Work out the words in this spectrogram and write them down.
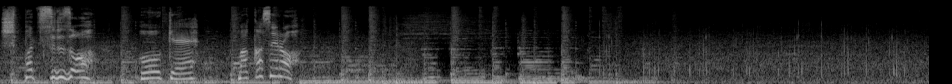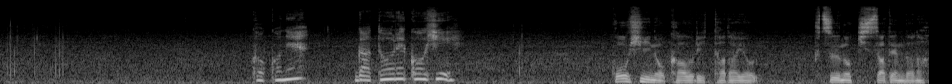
出発するぞ。オーケー。任せろここね。ガトーレコーヒー。コーヒーの香り漂う。普通の喫茶店だな。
